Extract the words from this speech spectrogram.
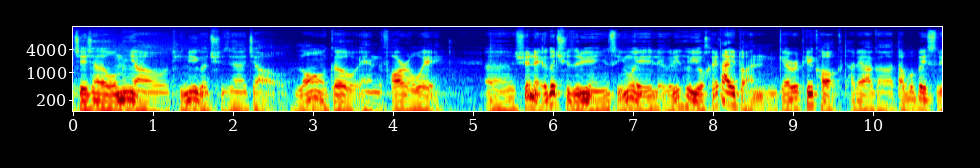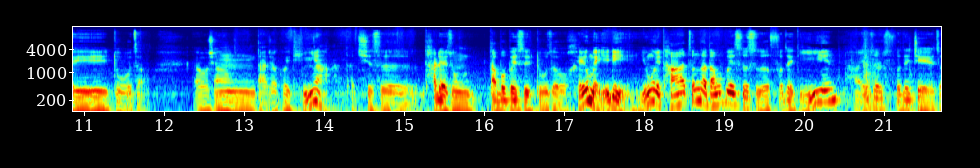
接下来我们要听的一个曲子啊，叫《Long Ago and Far Away》。呃，选那个曲子的原因是因为那个里头有很大一段 Gary Peacock 他的那个 double bass 的独奏，呃，我想大家可以听一下。它其实它那种 double bass 的独奏很有魅力，因为它整个 double bass 是负责低音，哈，有时候是负责节奏，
